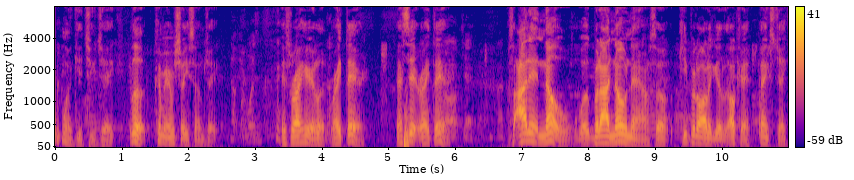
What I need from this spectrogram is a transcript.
I'm gonna get you, Jake. Look, come here. Let me show you something, Jake. No, it wasn't. It's right here. Look, right there. That's it, right there. So I didn't know, but I know now. So keep it all together. Okay, thanks, Jake.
